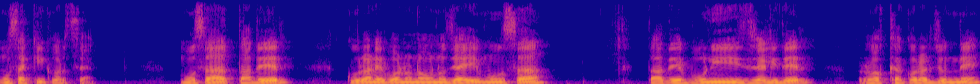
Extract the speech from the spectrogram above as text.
মুসা কি করছেন? মুসা তাদের কোরআনের বর্ণনা অনুযায়ী মুসা তাদের বনি ইসরায়েলিদের রক্ষা করার জন্যে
